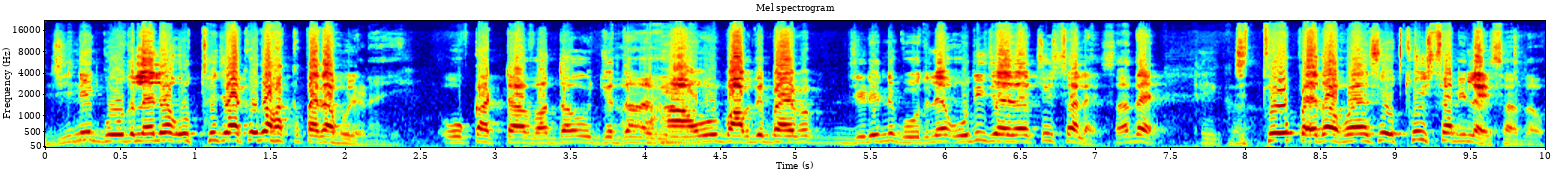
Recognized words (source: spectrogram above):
ਜਿਹਨੇ ਗੋਦ ਲੈ ਲਿਆ ਉੱਥੇ ਜਾ ਕੇ ਉਹਦਾ ਹੱਕ ਪੈਦਾ ਹੋ ਜਾਣਾ ਹੈ ਜੀ। ਉਹ ਘਾਟਾ ਵਾਧਾ ਉਹ ਜਿੱਦਾਂ ਦਾ ਵੀ ਹਾਂ। ਉਹ ਬਾਪ ਦੇ ਬਾਪ ਜਿਹੜੇ ਨੇ ਗੋਦ ਲਿਆ ਉਹਦੀ ਜਾਇਦਾਦ ਚੋਂ ਹਿੱਸਾ ਲੈ ਸਕਦਾ ਹੈ। ਜਿੱਥੇ ਉਹ ਪੈਦਾ ਹੋਇਆ ਸੀ ਉੱਥੋਂ ਹਿੱਸਾ ਨਹੀਂ ਲੈ ਸਕਦਾ ਉਹ।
